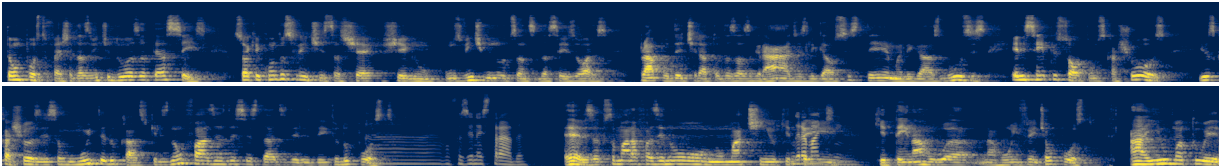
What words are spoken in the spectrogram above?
Então o posto fecha das 22 até as 6. Só que quando os frentistas che chegam uns 20 minutos antes das 6 horas, para poder tirar todas as grades, ligar o sistema, ligar as luzes, eles sempre soltam os cachorros e os cachorros eles são muito educados, porque eles não fazem as necessidades deles dentro do posto. Ah, vou fazer na estrada. É, eles acostumaram a fazer no, no matinho que um tem que tem na rua, na rua em frente ao posto. Aí o Matuê,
